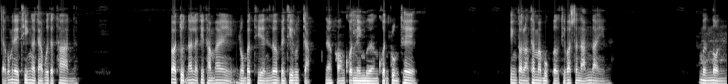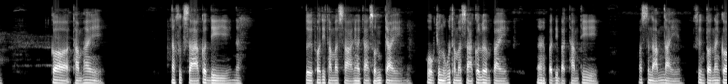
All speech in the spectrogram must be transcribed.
แต่ก็ไม่ได้ทิ้งอาจารย์พุทธทาสนะ ก็จุดนั้นแหละที่ทำให้หลวงพ่อเทียนเริ่มเป็นที่รู้จักนะของคนในเมืองคนกรุงเทพจริงตอนหลังท่านมาบุกเบิกที่วัดสนามใน เมืองนนท์ ก็ทำให้นักศึกษาก็ดีนะโดยเพราะที่ธรรมศาสตร์อย่างอาจารย์สนใจ พวกชุนุพุทธธรรมศาสตร์ก็เริ่มไปปฏิบัติธรรมที่วัดสนามในซึ่งตอนนั้นก็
